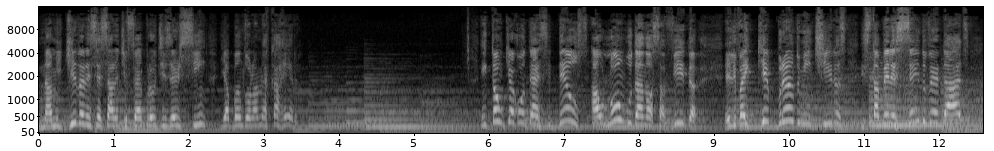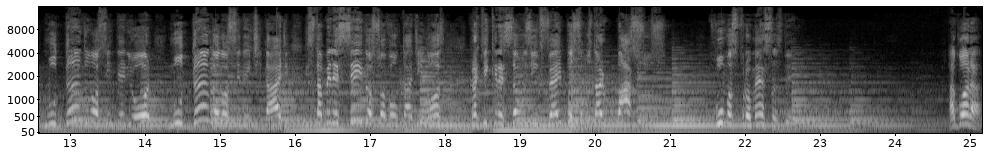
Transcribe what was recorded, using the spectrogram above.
na medida necessária de fé para eu dizer sim e abandonar minha carreira. Então o que acontece? Deus, ao longo da nossa vida, Ele vai quebrando mentiras, estabelecendo verdades, mudando o nosso interior, mudando a nossa identidade, estabelecendo a Sua vontade em nós, para que cresçamos em fé e possamos dar passos rumo às promessas dEle. Agora,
